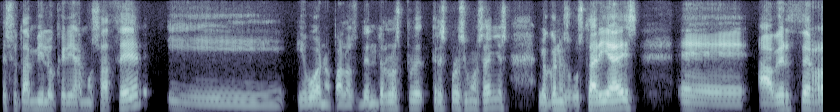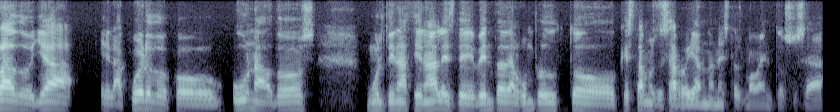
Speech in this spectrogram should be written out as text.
Eso también lo queríamos hacer y, bueno, para los, dentro de los tres próximos años lo que nos gustaría es eh, haber cerrado ya el acuerdo con una o dos multinacionales de venta de algún producto que estamos desarrollando en estos momentos. O sea,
